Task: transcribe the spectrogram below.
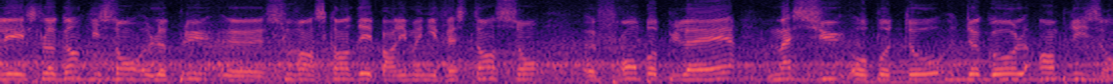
Les slogans qui sont le plus euh, souvent scandés par les manifestants sont euh, Front populaire, Massu au poteau, De Gaulle en prison.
